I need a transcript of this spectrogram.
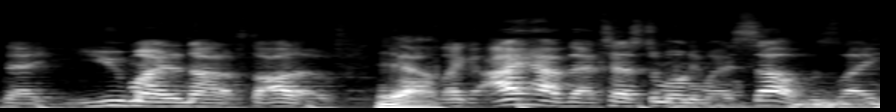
that you might not have thought of. Yeah. Like I have that testimony myself. Is like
